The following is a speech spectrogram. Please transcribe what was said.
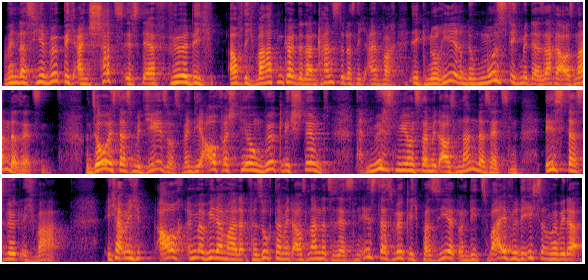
Wenn das hier wirklich ein Schatz ist, der für dich, auf dich warten könnte, dann kannst du das nicht einfach ignorieren. Du musst dich mit der Sache auseinandersetzen. Und so ist das mit Jesus. Wenn die Auferstehung wirklich stimmt, dann müssen wir uns damit auseinandersetzen. Ist das wirklich wahr? Ich habe mich auch immer wieder mal versucht, damit auseinanderzusetzen. Ist das wirklich passiert? Und die Zweifel, die ich so immer wieder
